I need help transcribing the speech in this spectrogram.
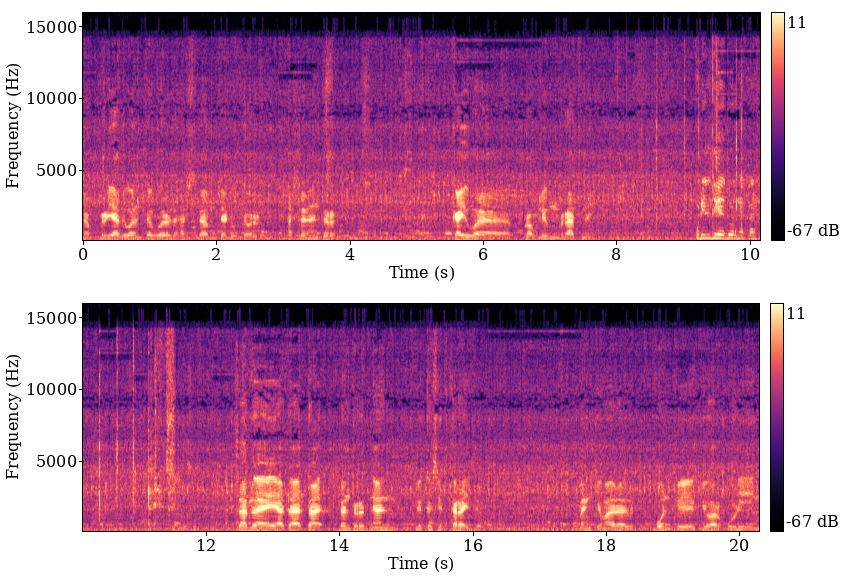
डॉक्टर यादवांचं वर हस्त आमच्या डोक्यावर असल्यानंतर काही प्रॉब्लेम राहत नाही. पुढील ध्येय धोरण काय? चालू आहे आता आता तंत्रज्ञान विकसित करायचं. बँकेमार्फत PhonePe Q R coding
